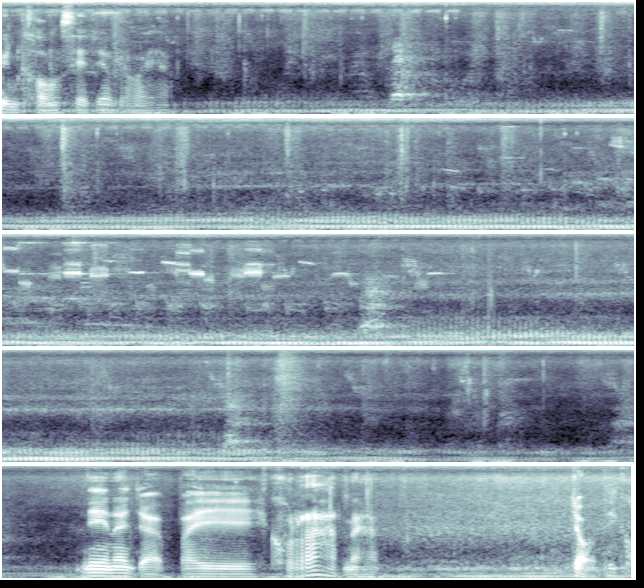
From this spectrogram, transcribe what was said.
ขึ้นของเสร็จเรียบร้อยครับนี่น่าจะไปโคราชนะครับ เจาะที่โค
